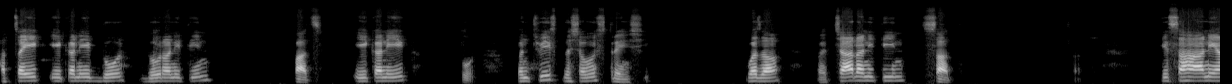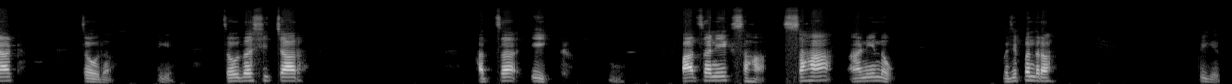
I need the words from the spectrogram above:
हातचा एक एक आणि एक दोन दोन आणि तीन पाच. एक आणि एक दोन. पंचवीस दशांश त्र्याऐंशी. वजा चार आणि तीन सात. हे सहा आणि आठ चौदा. ठीक आहे. चौदाशे चार हातचा एक. पाच आणि एक सहा. सहा आणि नऊ. म्हणजे पंधरा. ठीक आहे.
